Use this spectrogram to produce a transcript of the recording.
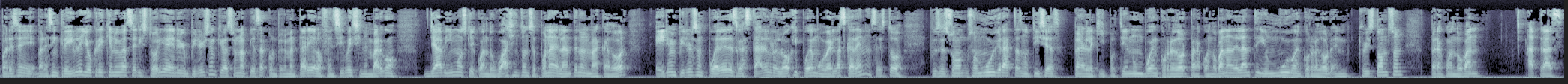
parece, parece increíble. Yo creí que no iba a ser historia de Adrian Peterson, que iba a ser una pieza complementaria a la ofensiva. Y sin embargo, ya vimos que cuando Washington se pone adelante en el marcador, Adrian Peterson puede desgastar el reloj y puede mover las cadenas. Esto, pues son, son muy gratas noticias para el equipo. Tienen un buen corredor para cuando van adelante y un muy buen corredor en Chris Thompson para cuando van atrás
